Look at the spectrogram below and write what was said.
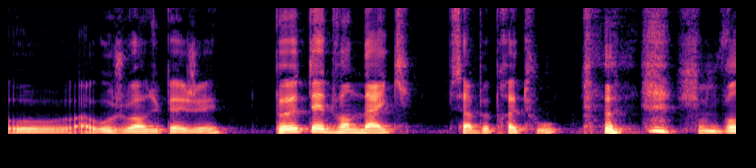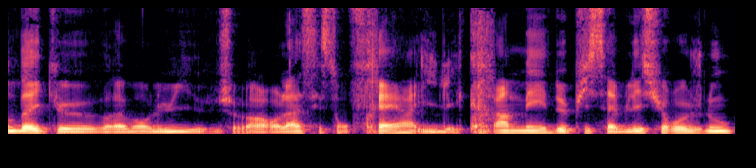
aux, joueurs du PSG. Peut-être Van Dyke, c'est à peu près tout. Van Dyke, vraiment, lui, alors là, c'est son frère. Il est cramé depuis sa blessure au genou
